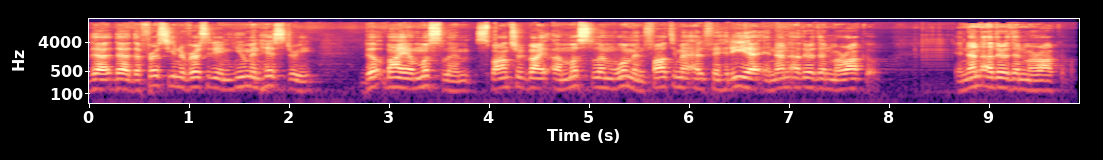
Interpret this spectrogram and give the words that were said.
the, the, the first university in human history, built by a Muslim, sponsored by a Muslim woman, Fatima al Fihriya, in none other than Morocco. In none other than Morocco.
